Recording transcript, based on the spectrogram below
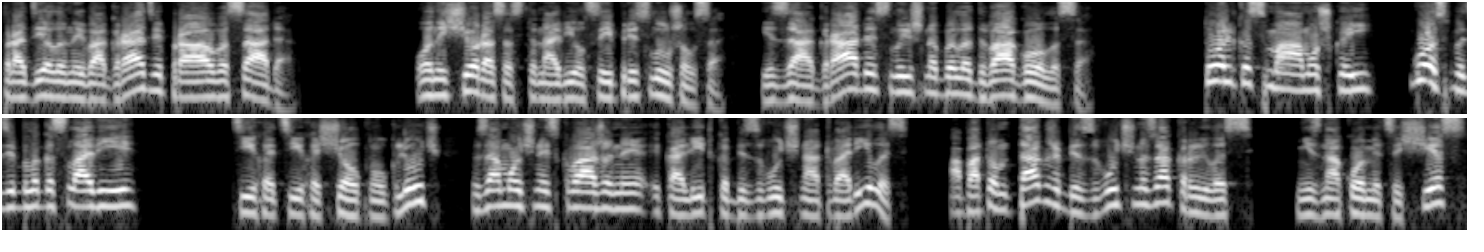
проделанной в ограде правого сада. Он еще раз остановился и прислушался. Из-за ограды слышно было два голоса. «Только с мамушкой! Господи, благослови!» Тихо-тихо щелкнул ключ в замочной скважине, и калитка беззвучно отворилась, а потом также беззвучно закрылась. Незнакомец исчез,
